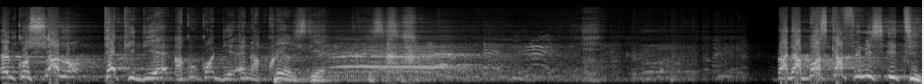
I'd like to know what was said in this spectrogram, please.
Nkosua no turkey deɛ, akokɔ deɛ ɛna quails deɛ. Esisi so. Brother Bosca finished eating.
